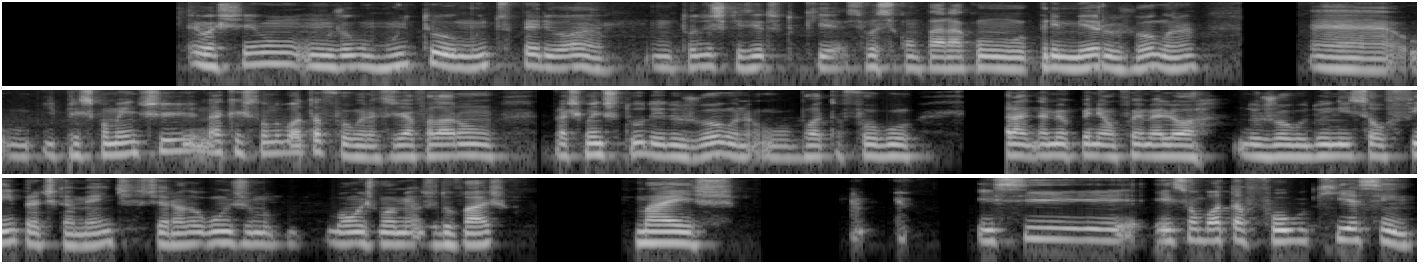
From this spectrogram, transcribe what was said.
Eu achei um, um jogo muito, muito superior em todos os quesitos do que se você comparar com o primeiro jogo, né? É, e principalmente na questão do Botafogo, né? Vocês já falaram praticamente tudo aí do jogo, né? O Botafogo, pra, na minha opinião, foi melhor do jogo do início ao fim, praticamente, tirando alguns bons momentos do Vasco. Mas esse, esse é um Botafogo que, assim,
